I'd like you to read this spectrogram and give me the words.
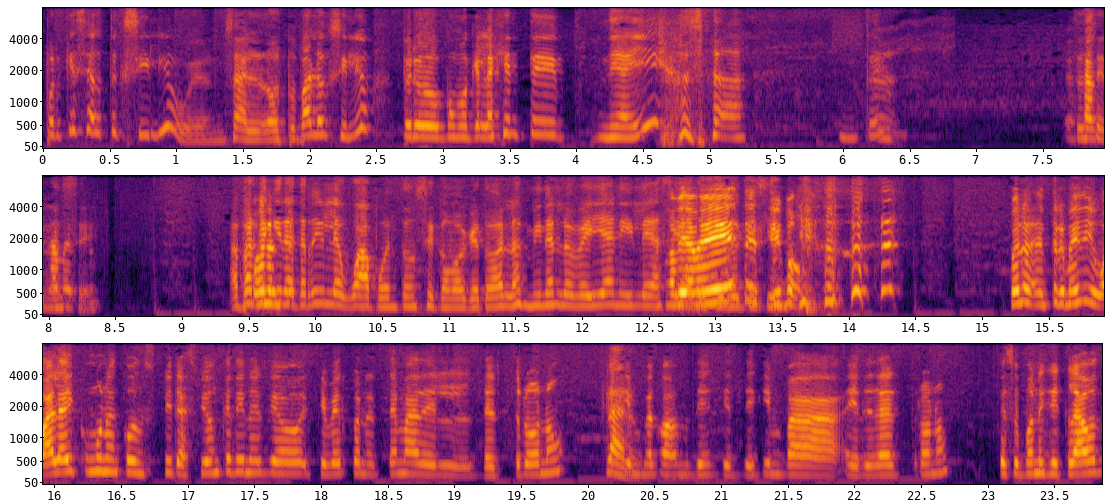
¿por qué se autoexilió, weón? O sea, el, el papá lo exilió, pero como que la gente ni ahí, o sea... Entonces, Mm. entonces no sé. Aparte Bueno, que era terrible guapo, entonces como que todas las minas lo veían y le hacían... Obviamente, sí, Bueno, entre medio igual hay como una conspiración que tiene que, que ver con el tema del, del trono, Claro. de, quién va, de quién va a heredar el trono. Se supone que Cloud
